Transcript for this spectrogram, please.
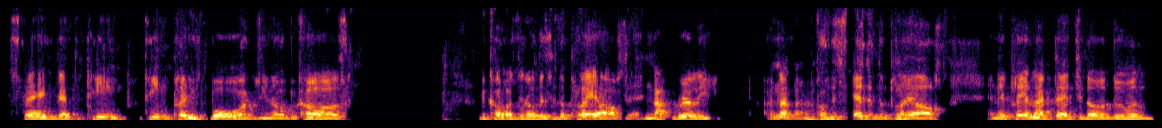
saying that the team team plays boards, you know, because because you know this is the playoffs and not really not because this isn't the playoffs and they play like that, you know, during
